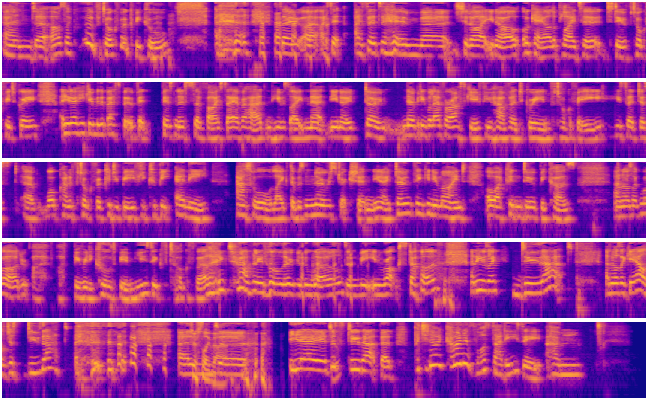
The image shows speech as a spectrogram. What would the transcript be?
And uh, I was like, "Oh, photographer could be cool." so uh, I said, I said to him, uh, "Should I, you know, I'll, okay, I'll apply to to do a photography degree." And you know, he gave me the best bit of business advice I ever had, and he was like, "No, you know, don't. Nobody will ever ask you if you have a degree in photography." He said, "Just uh, what kind of photographer could you be if you could be any at all. Like there was no restriction, you know, don't think in your mind, oh, I couldn't do it because. And I was like, well, I'd, I'd be really cool to be a music photographer, like traveling all over the world and meeting rock stars. And he was like, do that. And I was like, yeah, I'll just do that. and, Just like that. uh, yeah, yeah, just do that then. But you know, it kind of was that easy. Um,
